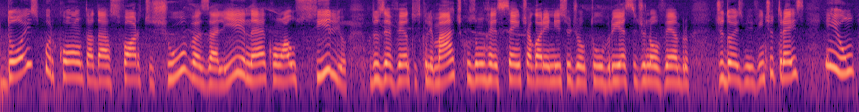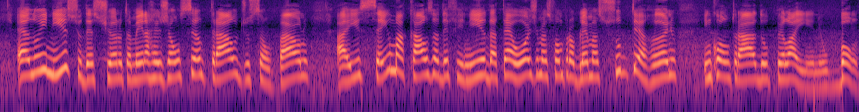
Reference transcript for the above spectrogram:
dois por conta das fortes chuvas ali, né, com auxílio dos eventos climáticos, um recente agora início de outubro e esse de novembro de 2023, e um é no início deste ano também na região central de São Paulo, aí sem uma causa definida até hoje, mas foi um problema subterrâneo encontrado pela Enel. Bom,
